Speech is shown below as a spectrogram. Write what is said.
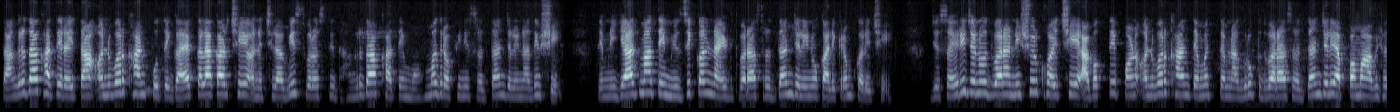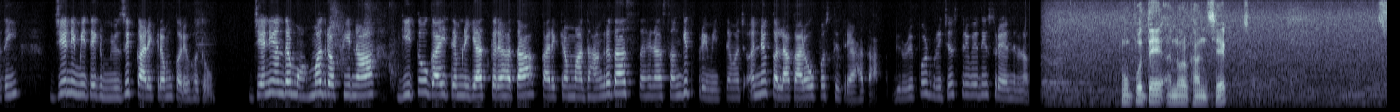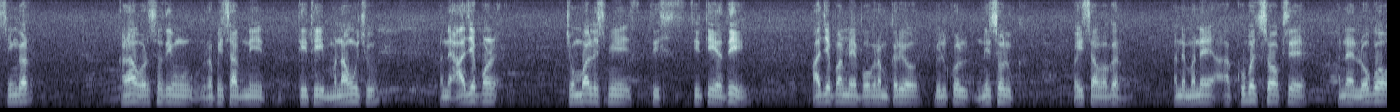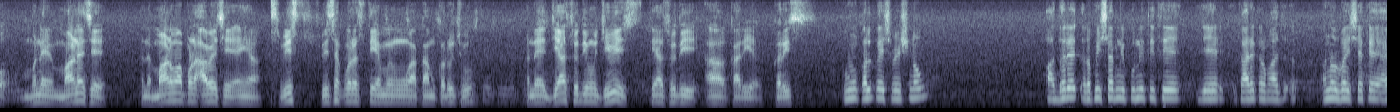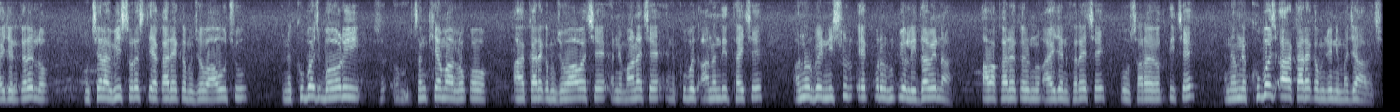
ધાંગ્રધા ખાતે રહેતા અનવર ખાન પોતે ગાયક કલાકાર છે અને છેલ્લા વીસ વર્ષથી ધાંગ્રધા ખાતે મોહમ્મદ રફીની શ્રદ્ધાંજલિના દિવસે તેમની યાદમાં તે મ્યુઝિકલ નાઇટ દ્વારા શ્રદ્ધાંજલિનો કાર્યક્રમ કરે છે. જે શહેરીજનો દ્વારા નિઃશુલ્ક હોય છે, આ વખતે પણ અનવર ખાન તેમજ તેમના ગ્રુપ દ્વારા શ્રદ્ધાંજલિ આપવામાં આવી હતી, જે નિમિત્તે એક મ્યુઝિક કાર્યક્રમ કર્યો હતો. જેની અંદર મોહમ્મદ રફીના ગીતો ગાઈ તેમને યાદ કર્યા હતા. કાર્યક્રમમાં ધાંગ્રદાસ શહેરના સંગીત પ્રેમી તેમજ અન્ય કલાકારો ઉપસ્થિત રહ્યા હતા. Bureau report, Brijesh Trivedi, Surendranagar. હું પોતે અનવર ખાન શેખ, સિંગર. ઘણા વર્ષોથી હું રફી સાહેબની તિથિ મનાવું છું અને આજે પણ ચુમ્માલીસમી સ્થિતિ હતી. આજે પણ મેં પ્રોગ્રામ કર્યો, બિલકુલ નિઃશુલ્ક પૈસા વગર. અને મને આ ખૂબ જ શોખ છે અને લોકો મને માણે છે અને માણવા પણ આવે છે અહીંયા. વીસ, વીસેક વર્ષથી અમે હું આ કામ કરું છું અને જ્યાં સુધી હું જીવીશ, ત્યાં સુધી આ કાર્ય કરીશ. હું કલ્પેશ વૈષ્ણવ, આ દરેક રફી સાહેબની પુણ્યતિથિએ જે કાર્યક્રમ આજ અનુરભાઈ શેખે આયોજન કરેલો હું છેલ્લા વીસ વર્ષથી આ કાર્યક્રમ જોવા આવું છું અને ખૂબ જ બહોળી સંખ્યામાં લોકો આ કાર્યક્રમ જોવા આવે છે અને માણે છે અને ખૂબ જ આનંદિત થાય છે. અનુરભાઈ નિઃશુલ્ક એક પણ રૂપિયો લીધા વિના આવા કાર્યક્રમનું આયોજન કરે છે. બહુ સારા વ્યક્તિ છે અને અમને ખૂબ જ આ કાર્યક્રમ જોઈને મજા આવે છે.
